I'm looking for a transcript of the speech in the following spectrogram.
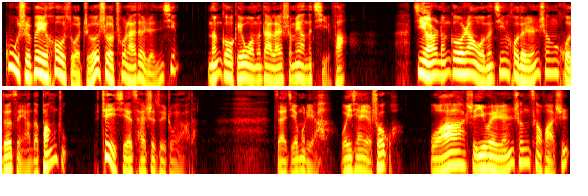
故事背后所折射出来的人性，能够给我们带来什么样的启发，进而能够让我们今后的人生获得怎样的帮助，这些才是最重要的。在节目里啊，我以前也说过，我是一位人生策划师。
